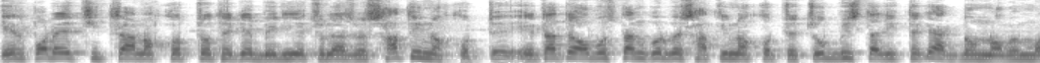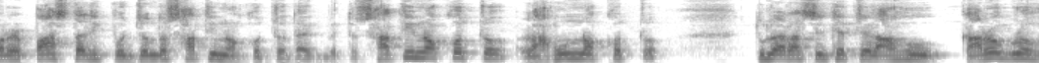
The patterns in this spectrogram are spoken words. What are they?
এরপরে চিত্রা নক্ষত্র থেকে বেরিয়ে চলে আসবে সাতী নক্ষত্রে। এটাতে অবস্থান করবে সাতী নক্ষত্রে চব্বিশ তারিখ থেকে একদম নভেম্বরের পাঁচ তারিখ পর্যন্ত সাতী নক্ষত্র থাকবে। তো সাতী নক্ষত্র, রাহুর নক্ষত্র, তুলা রাশির ক্ষেত্রে রাহু, কারও গ্রহ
